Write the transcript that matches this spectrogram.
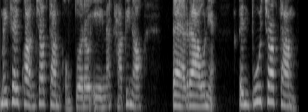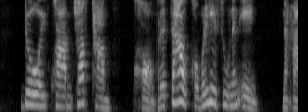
ไม่ใช่ความชอบธรรมของตัวเราเองนะคะ พี่น้องแต่เราเนี่ยเป็นผู้ชอบธรรมโดยความชอบธรรมของพระเจ้าของพระเยซูนั่นเอง นะคะ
